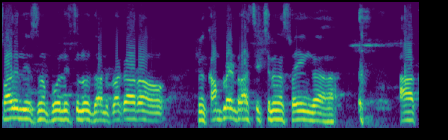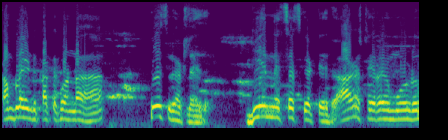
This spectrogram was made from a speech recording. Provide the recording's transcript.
స్వాధీనం చేసిన పోలీసులు దాని ప్రకారం మేము కంప్లైంట్ రాసి ఇచ్చిన స్వయంగా ఆ కంప్లైంట్ కట్టకుండా కేసు కట్టలేదు. బిఎన్ఎస్ఎస్ కట్టారు. ఆగస్టు ఇరవై మూడు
